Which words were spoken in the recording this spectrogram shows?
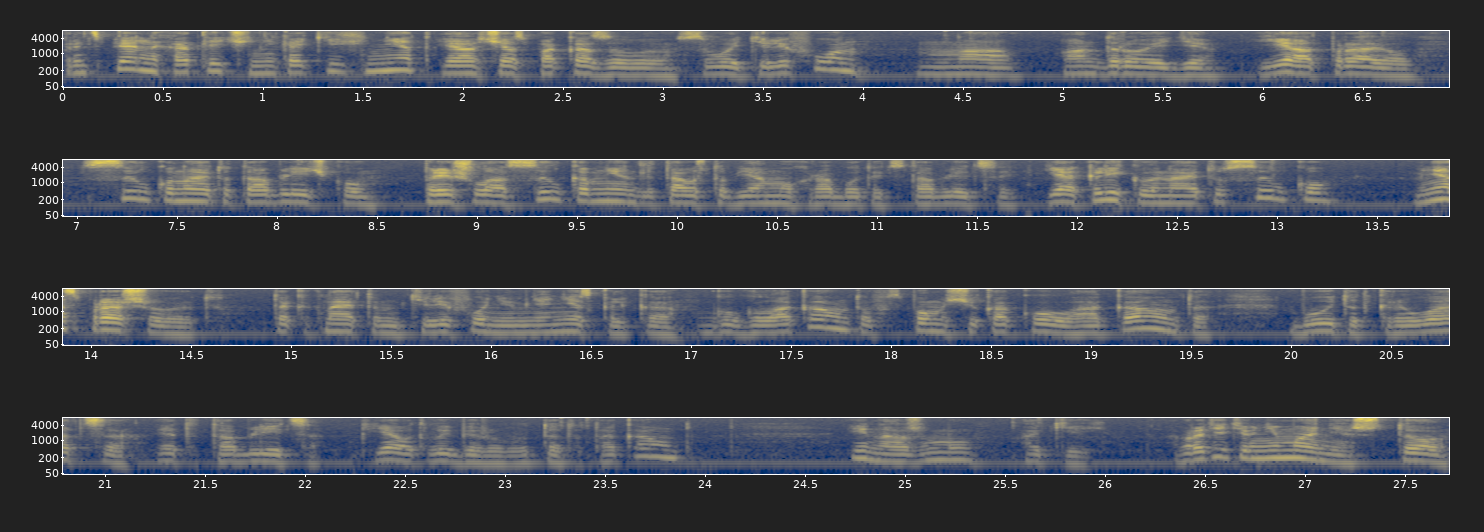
Принципиальных отличий никаких нет. Я сейчас показываю свой телефон на андроиде. Я отправил ссылку на эту табличку. Пришла ссылка мне для того, чтобы я мог работать с таблицей. Я кликаю на эту ссылку. Меня спрашивают, так как на этом телефоне у меня несколько Google аккаунтов, с помощью какого аккаунта будет открываться эта таблица. Я вот выберу вот этот аккаунт и нажму ОК. Обратите внимание, что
